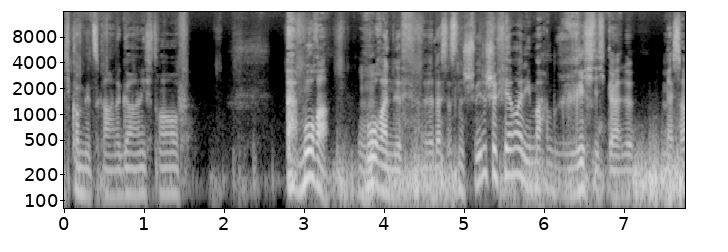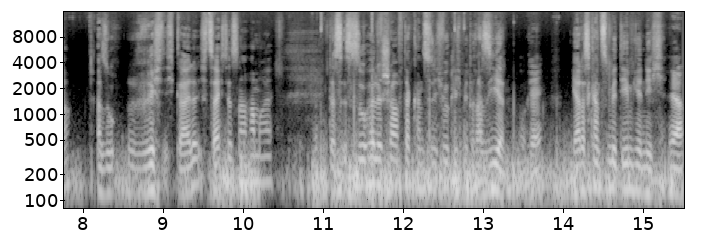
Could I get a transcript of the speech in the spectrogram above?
Ich komme jetzt gerade gar nicht drauf. Äh, Mora, Moranif. Äh, Das ist eine schwedische Firma, die machen richtig geile Messer. Also richtig geile. Ich zeige das nachher mal. Das ist so höllisch scharf, da kannst du dich wirklich mit rasieren. Okay. Ja, das kannst du mit dem hier nicht. Ja.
